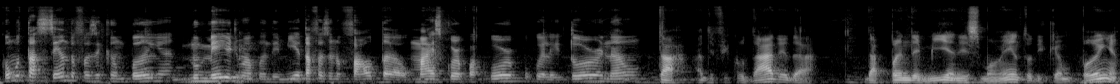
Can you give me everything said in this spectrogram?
Como está sendo fazer campanha no meio de uma pandemia? Está fazendo falta mais corpo a corpo com o eleitor? Não? Tá. A dificuldade da, da pandemia nesse momento de campanha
